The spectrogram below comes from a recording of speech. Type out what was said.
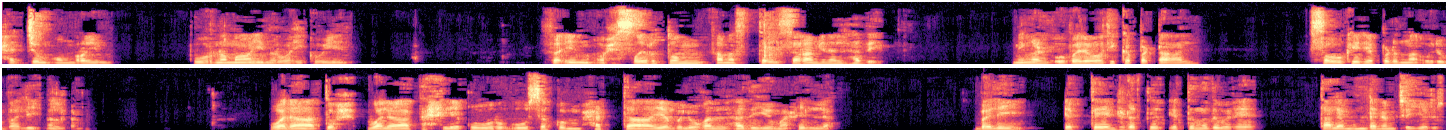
ഹജ്ജും ഉംറയും പൂർണ്ണമായി നിർവഹിക്കുകയും فإن أحصرتم فما استيسر من الهدي നിങ്ങൾ ഉപരോധിക്കപ്പെട്ടാൽ സൗകര്യപ്പെടുന്ന ഒരു ബലി നൽകണം ولا تح ولا تحلقوا رؤوسكم حتى يبلغ الهدي محله ബലി എത്തേണ്ടിടത്ത് എത്തുന്നതുവരെ തലമുണ്ടനം ചെയ്യരുത്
